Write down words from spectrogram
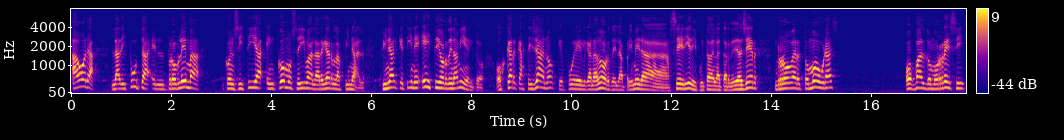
Ahora, la disputa, el problema consistía en cómo se iba a alargar la final. Final que tiene este ordenamiento. Oscar Castellano, que fue el ganador de la primera serie disputada en la tarde de ayer, Roberto Mouras, Osvaldo Morresi,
